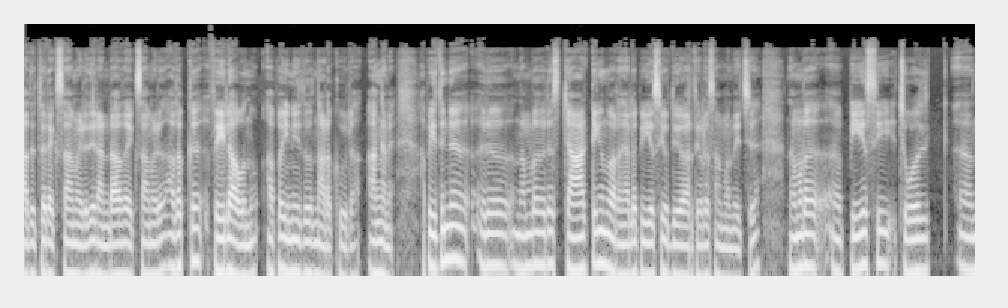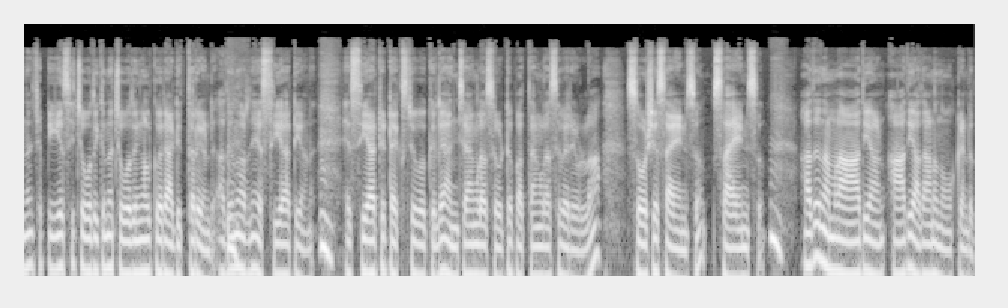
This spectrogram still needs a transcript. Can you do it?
ആദ്യത്തെ ഒരു എക്സാം എഴുതി രണ്ടാമത് എക്സാം എഴുതി അതൊക്കെ ഫെയിലാവുന്നു അപ്പോൾ ഇനി ഇത് നടക്കൂല. അങ്ങനെ. അപ്പോൾ ഇതിന്റെ ഒരു നമ്മൾ ഒരു സ്റ്റാർട്ടിംഗ് എന്ന് പറഞ്ഞാൽ പി എസ് സി ഉദ്യോഗാർത്ഥികളെ സംബന്ധിച്ച് നമ്മൾ പി എസ് സി ചോദി എന്ന് വെച്ചാൽ പി എസ് സി ചോദിക്കുന്ന ചോദ്യങ്ങൾക്ക് ഒരു അടിത്തറയുണ്ട്. അതെന്ന് പറഞ്ഞാൽ എസ് സി ആർ ടി ആണ്. S C R T text ബുക്കിൽ അഞ്ചാം ക്ലാസ് തൊട്ട് പത്താം ക്ലാസ് വരെയുള്ള സോഷ്യൽ സയൻസും സയൻസും അത് നമ്മൾ ആദ്യമാണ് ആദ്യം അതാണ് നോക്കേണ്ടത്.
